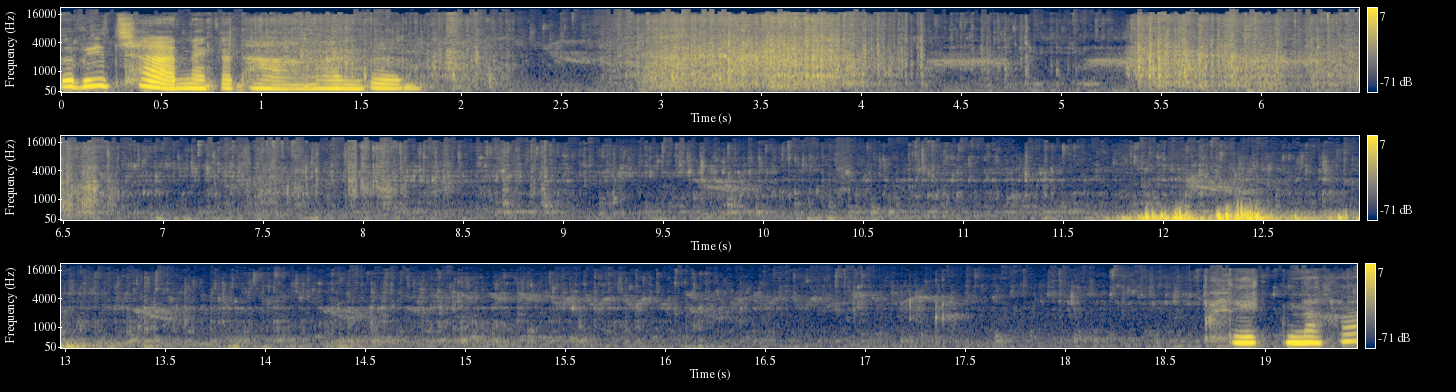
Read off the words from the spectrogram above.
สวิตช์ชาร์จในกระถางกันเพื่อนพลิกนะคะ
